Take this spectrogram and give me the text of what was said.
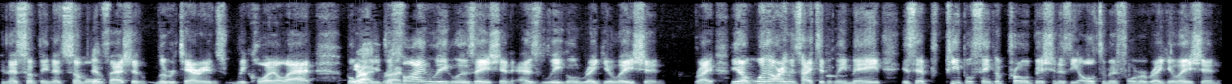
and that's something that some yeah. old-fashioned libertarians recoil at. But right, when you define legalization as legal regulation, right? You know, one of the arguments I typically made is that people think of prohibition as the ultimate form of regulation,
